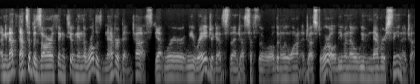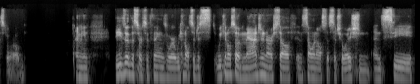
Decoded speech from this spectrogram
i mean that that's a bizarre thing too. I mean the world has never been just yet we're we rage against the injustice of the world and we want a just world even though we've never seen a just world. I mean these are the sorts of things where we can also just we can also imagine ourselves in someone else's situation and see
